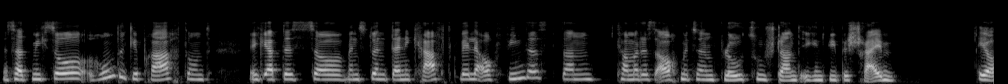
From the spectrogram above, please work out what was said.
Das hat mich so runtergebracht und ich glaube, dass so, wenn du deine Kraftquelle auch findest, dann kann man das auch mit so einem Flow-Zustand irgendwie beschreiben. Ja,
